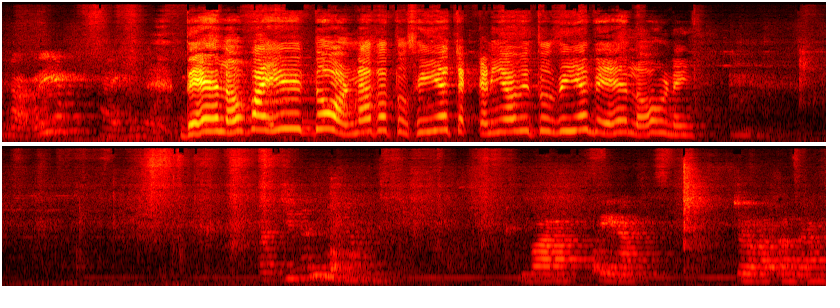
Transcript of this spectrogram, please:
ਬਰਾਬਰ ਹੀ ਹੈ ਦੇਖ ਲਓ ਭਾਈ ਦੌੜਨਾ ਤਾਂ ਤੁਸੀਂ ਆ ਚੱਕਣੀਆਂ ਵੀ ਤੁਸੀਂ ਆ ਦੇਖ ਲਓ ਹੁਣੇ। ਹੀ 12 13 14 15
